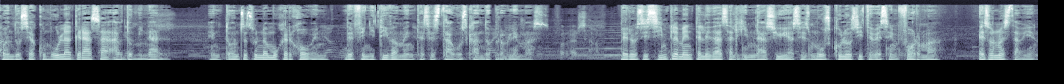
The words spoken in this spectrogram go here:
Cuando se acumula grasa abdominal, entonces una mujer joven definitivamente se está buscando problemas. Pero si simplemente le das al gimnasio y haces músculos y te ves en forma, eso no está bien.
